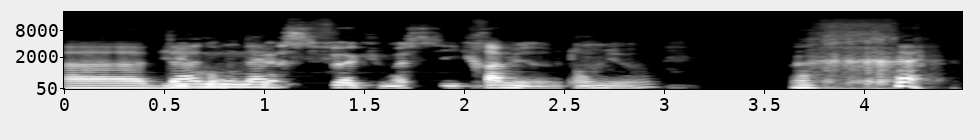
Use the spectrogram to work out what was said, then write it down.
Euh, Dan, fuck, moi, s'il crame, tant mieux.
